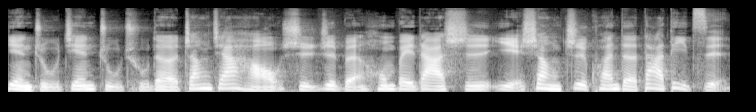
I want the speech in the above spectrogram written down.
店主兼主厨的张家豪是日本烘焙大师野上智宽的大弟子，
